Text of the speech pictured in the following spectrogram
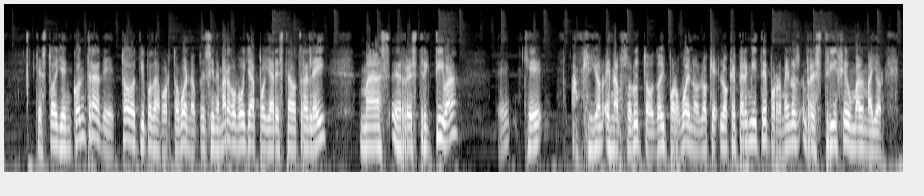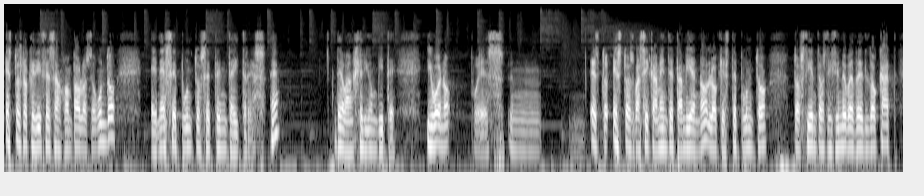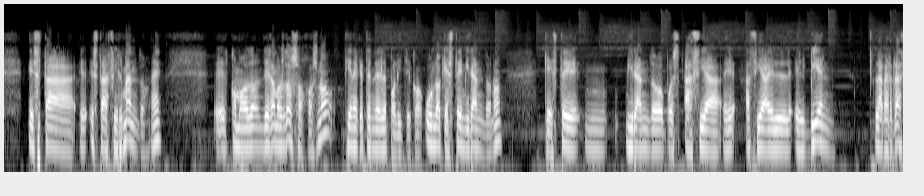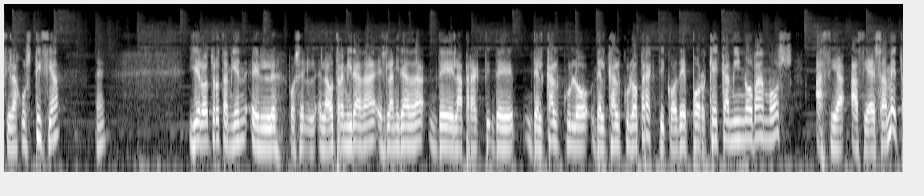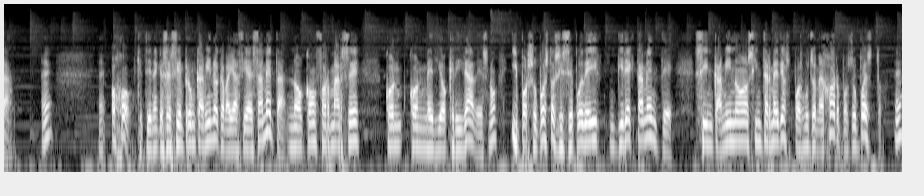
que estoy en contra de todo tipo de aborto. Bueno, pues, sin embargo voy a apoyar esta otra ley más eh, restrictiva eh, que aunque yo en absoluto doy por bueno lo que, lo que permite, por lo menos restringe un mal mayor. Esto es lo que dice San Juan Pablo II en ese punto 73. ¿eh? de Evangelium Vitae. Y bueno, pues mm, esto, esto es básicamente también ¿no? lo que este punto 219 del DOCAT está, está afirmando. ¿eh? como, digamos, dos ojos, ¿no? Tiene que tener el político. Uno que esté mirando, ¿no? Que esté mm, mirando pues hacia, eh, hacia el, el, bien, la verdad y la justicia. ¿eh? Y el otro también, el, pues la otra mirada es la mirada de la de, del cálculo, del cálculo práctico, de por qué camino vamos hacia, hacia esa meta. ¿eh? ojo, que tiene que ser siempre un camino que vaya hacia esa meta, no conformarse con, con, mediocridades, ¿no? Y por supuesto, si se puede ir directamente sin caminos intermedios, pues mucho mejor, por supuesto. ¿eh?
